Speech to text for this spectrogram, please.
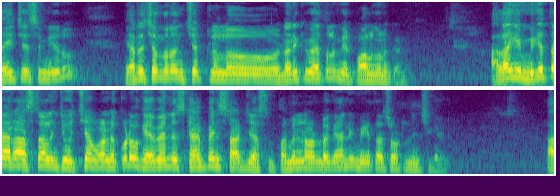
దయచేసి మీరు ఎర్రచందనం చెట్లలో నరికివేతలు మీరు పాల్గొనకండి. అలాగే మిగతా రాష్ట్రాల నుంచి వచ్చే వాళ్ళకు కూడా ఒక అవేర్నెస్ క్యాంపెయిన్ స్టార్ట్ చేస్తాం. తమిళనాడులో కానీ మిగతా చోట్ల నుంచి కానీ ఆ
